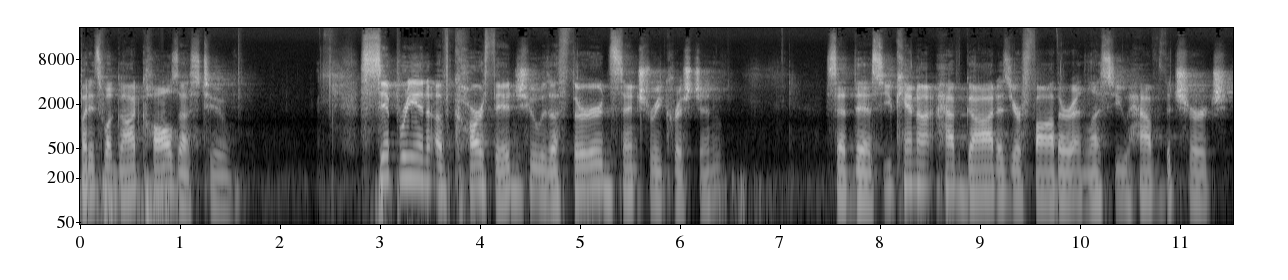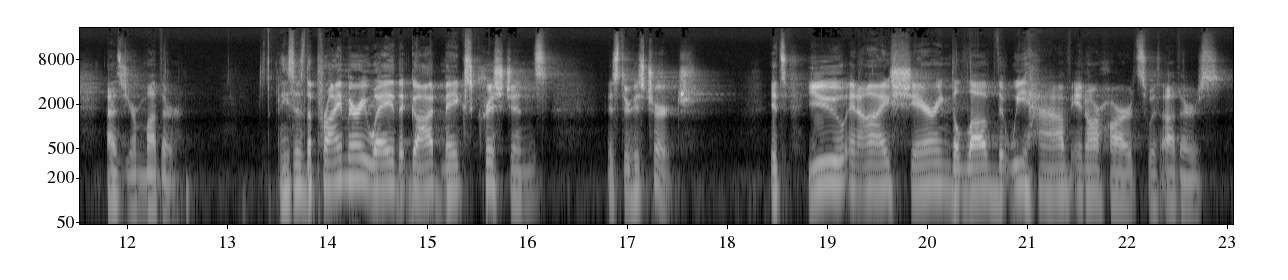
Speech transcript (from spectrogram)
but it's what God calls us to. Cyprian of Carthage, who was a third century Christian, said this You cannot have God as your father unless you have the church as your mother. And he says the primary way that God makes Christians is through his church. It's you and I sharing the love that we have in our hearts with others.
